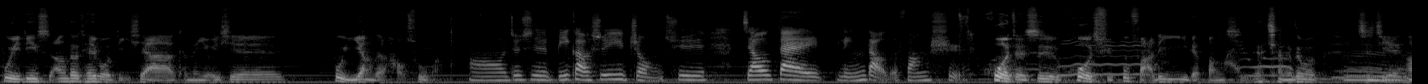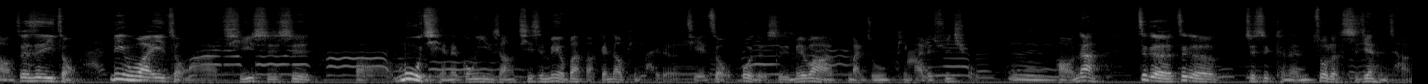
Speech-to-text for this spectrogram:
不一定是 under table 底下，可能有一些不一样的好处嘛。哦，就是比稿是一种去交代领导的方式，或者是获取不法利益的方式，讲的这么直接哈，这是一种。另外一种啊，其实是。目前的供应商其实没有办法跟到品牌的节奏，或者是没有办法满足品牌的需求。嗯，好，那这个这个就是可能做的时间很长，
